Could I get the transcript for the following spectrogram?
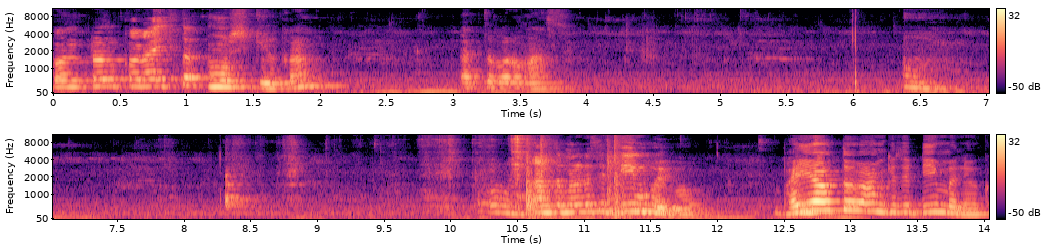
কন্ট্রোল করাই তো মুশকিল কারণ এত বড় মাছ আমি তো মনে করছি ডিম হইব। ভাইয়াও তো আমি কিছু ডিম বানিয়ে ক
